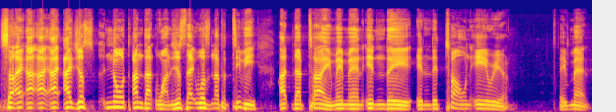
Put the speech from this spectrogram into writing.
So I, I, I, I just note on that one. Just that it was not a TV at that time, amen, in the in the town area. Amen.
